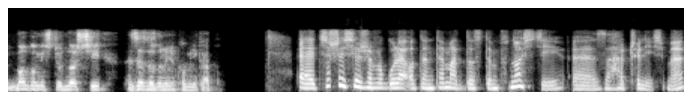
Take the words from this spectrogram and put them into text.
mogą mieć trudności ze zrozumieniem komunikatu. E, cieszę się, że w ogóle o ten temat dostępności e, zahaczyliśmy,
